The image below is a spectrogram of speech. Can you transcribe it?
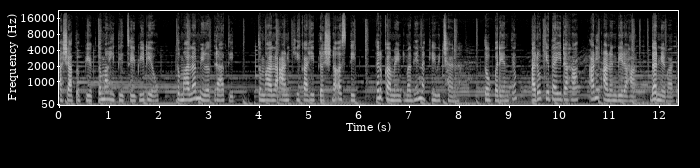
अशात उपयुक्त माहितीचे व्हिडिओ तुम्हाला मिळत राहतील. तुम्हाला आणखी काही प्रश्न असतील तर कमेंटमध्ये नक्की विचारा. तोपर्यंत आरोग्यदायी रहा आणि आनंदी रहा. धन्यवाद.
